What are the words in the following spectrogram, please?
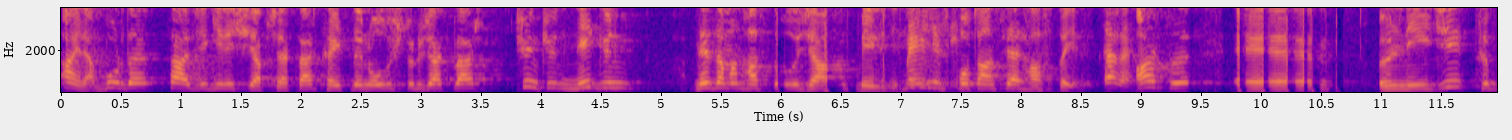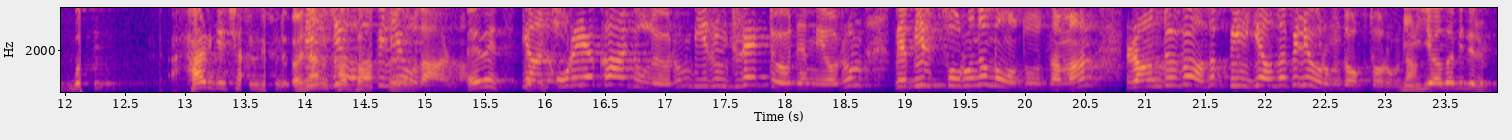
Aynen burada sadece giriş yapacaklar, kayıtlarını oluşturacaklar. Çünkü ne gün ne zaman hasta olacağımız belli değil. Belli Hepimiz değil. potansiyel hastayız. Evet. Artı eee, önleyici tıbbın her geçen gün önem Bilgi kazandığı. alabiliyorlar mı? Evet tabii Yani ki. oraya kaydoluyorum, bir ücret de ödemiyorum ve bir sorunum olduğu zaman randevu alıp bilgi alabiliyorum doktorumdan. Bilgi alabilirim.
